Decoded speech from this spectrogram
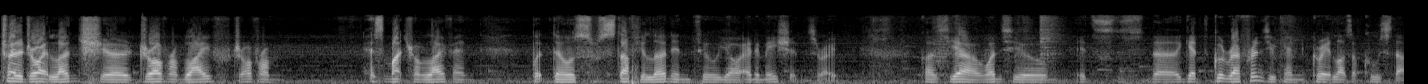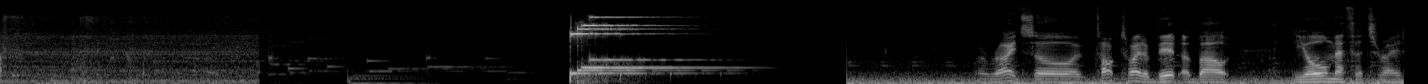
Try to draw at lunch. Uh, draw from life. Draw from as much from life, and put those stuff you learn into your animations, right? Because yeah, once you it's the get good reference, you can create lots of cool stuff. Alright, so I've talked quite a bit about the old methods, right?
